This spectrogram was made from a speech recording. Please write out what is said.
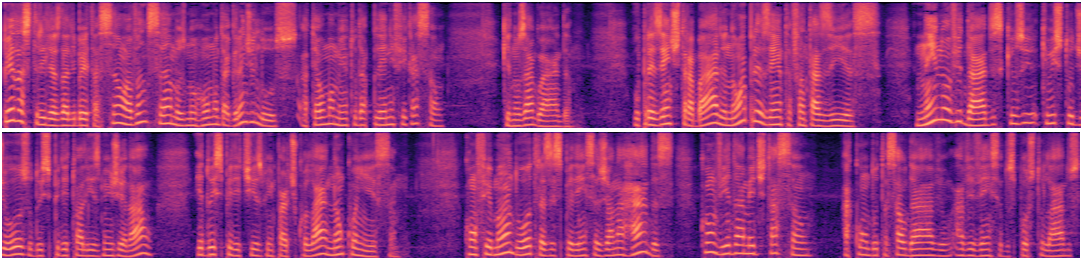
Pelas trilhas da libertação, avançamos no rumo da grande luz até o momento da plenificação que nos aguarda. O presente trabalho não apresenta fantasias, nem novidades que, os, que o estudioso do espiritualismo em geral e do espiritismo em particular não conheça. Confirmando outras experiências já narradas, convida à meditação, à conduta saudável, à vivência dos postulados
